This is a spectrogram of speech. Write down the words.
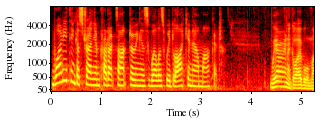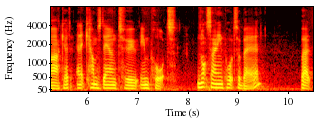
Why do you think Australian products aren't doing as well as we'd like in our market? We are in a global market and it comes down to imports. I'm not saying imports are bad, but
